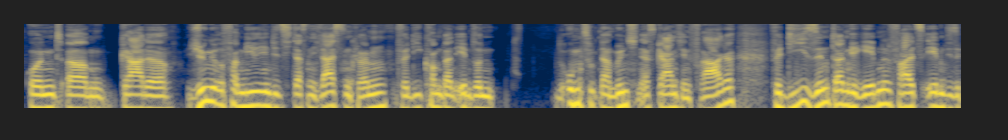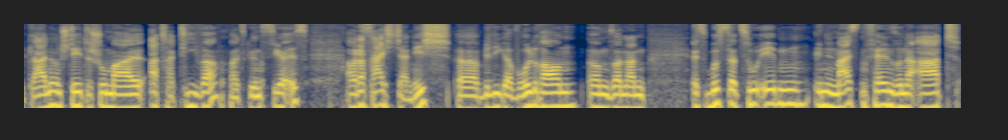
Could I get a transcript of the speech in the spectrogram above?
Und ähm, gerade jüngere Familien, die sich das nicht leisten können, für die kommt dann eben so ein Umzug nach München erst gar nicht in Frage. Für die sind dann gegebenenfalls eben diese kleineren Städte schon mal attraktiver, weil es günstiger ist. Aber das reicht ja nicht, äh, billiger Wohnraum, ähm, sondern es muss dazu eben in den meisten Fällen so eine Art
